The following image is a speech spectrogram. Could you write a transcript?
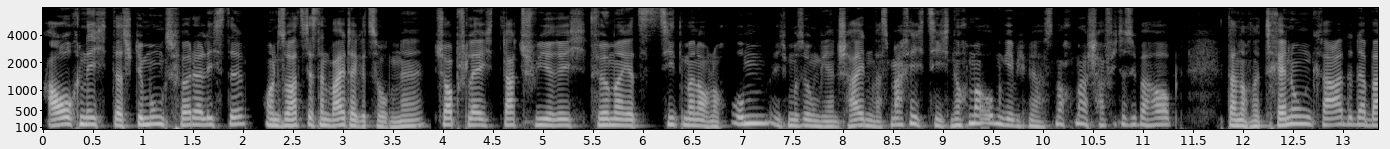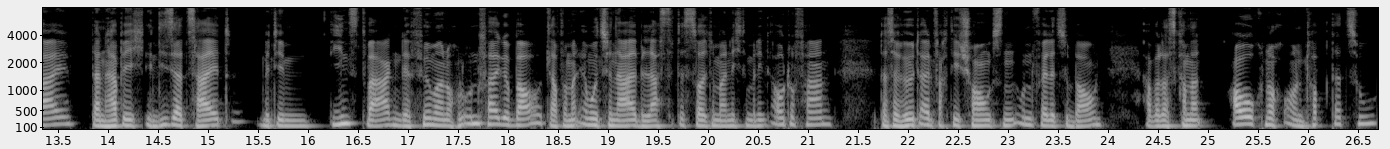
auch nicht das Stimmungsförderlichste. Und so hat sich das dann weitergezogen. Ne? Job schlecht, Stadt schwierig, Firma, jetzt zieht man auch noch um. Ich muss irgendwie entscheiden, was mache ich? Ziehe ich nochmal um? Gebe ich mir das nochmal? Schaffe ich das überhaupt? Dann noch eine Trennung gerade dabei. Dann habe ich in dieser Zeit mit dem Dienstwagen der Firma noch einen Unfall gebaut. Ich glaube, wenn man emotional belastet ist, sollte man nicht unbedingt Auto fahren. Das erhöht einfach die Chancen, Unfälle zu bauen. Aber das kam dann auch noch on top dazu.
